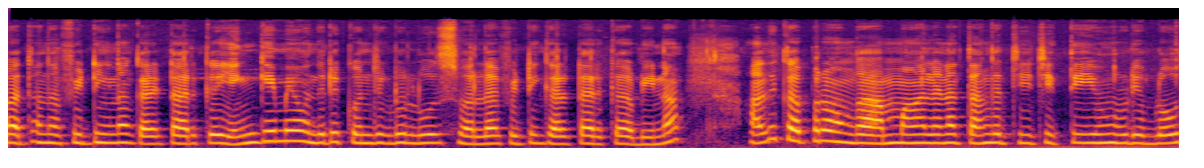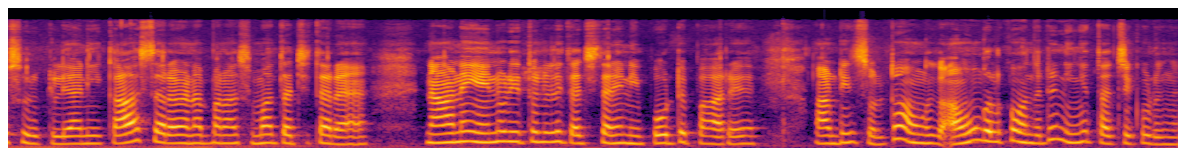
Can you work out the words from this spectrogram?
பார்த்தா அந்த ஃபிட்டிங்லாம் கரெக்டாக இருக்குது எங்கேயுமே வந்துட்டு கொஞ்சம் கூட லூஸ் வரல. ஃபிட்டிங் கரெக்டாக இருக்குது அப்படின்னா அதுக்கப்புறம் உங்கள் அம்மா இல்லைன்னா தங்கச்சி சித்தி இவங்களுடைய ப்ளவுஸ் இருக்கு இல்லையா? நீ காசு தர வேணாப்பா நான் சும்மா தைச்சி தரேன். நானே என்னுடைய துணியிலே தைச்சி தரேன் நீ போட்டு பாரு அப்படின்னு சொல்லிட்டு அவங்க அவங்களுக்கும் வந்துட்டு நீங்கள் தச்சு கொடுங்க.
